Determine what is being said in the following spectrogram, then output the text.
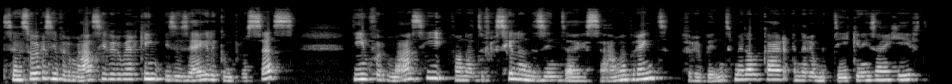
Sensorische informatieverwerking is dus eigenlijk een proces die informatie vanuit de verschillende zintuigen samenbrengt, verbindt met elkaar en er een betekenis aan geeft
